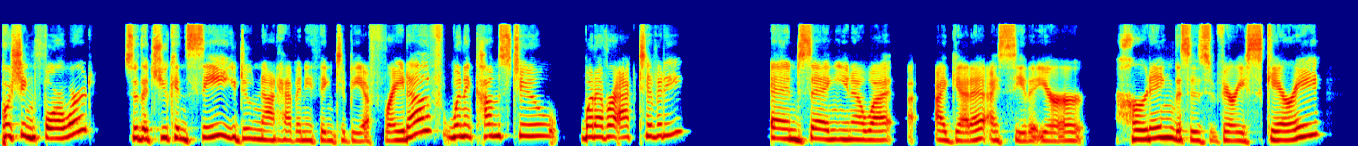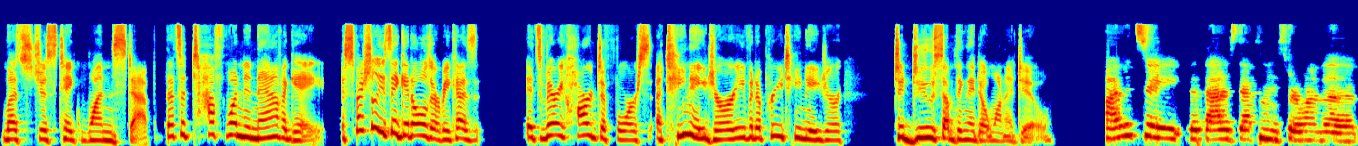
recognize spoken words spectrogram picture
pushing forward so that you can see you do not have anything to be afraid of when it comes to whatever activity and saying, you know what, I get it. I see that you're hurting. This is very scary. Let's just take one step. That's a tough one to navigate, especially as they get older, because it's very hard to force a teenager or even a pre teenager to do something they don't want to do. I would say that that is definitely sort of one of the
